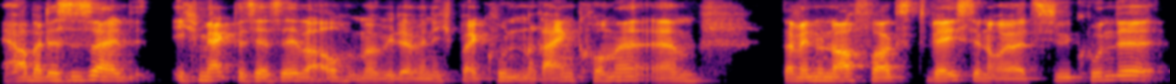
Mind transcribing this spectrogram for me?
Ja, aber das ist halt, ich merke das ja selber auch immer wieder, wenn ich bei Kunden reinkomme. Ähm, dann, wenn du nachfragst, wer ist denn euer Zielkunde,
